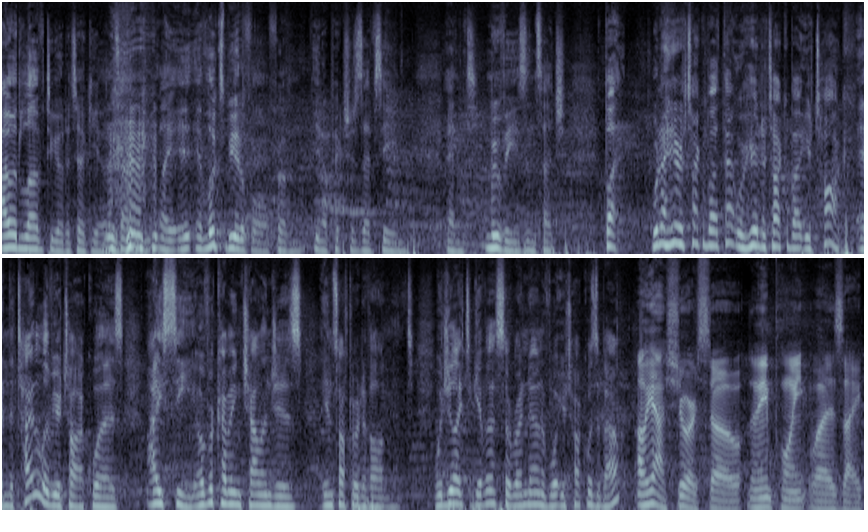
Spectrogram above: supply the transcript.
I would love to go to Tokyo. It, sounds, like, it, it looks beautiful from you know pictures I've seen and movies and such. But we're not here to talk about that. We're here to talk about your talk. And the title of your talk was "I IC Overcoming Challenges in Software Development. Would you like to give us a rundown of what your talk was about? Oh yeah, sure. So the main point was like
